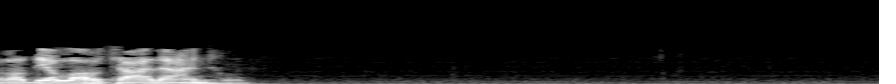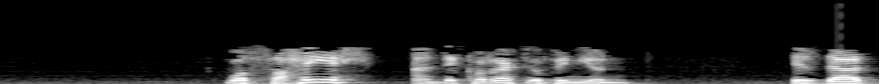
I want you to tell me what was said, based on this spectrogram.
radiallahu ta'ala anhu. والصحيح and the correct opinion is that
